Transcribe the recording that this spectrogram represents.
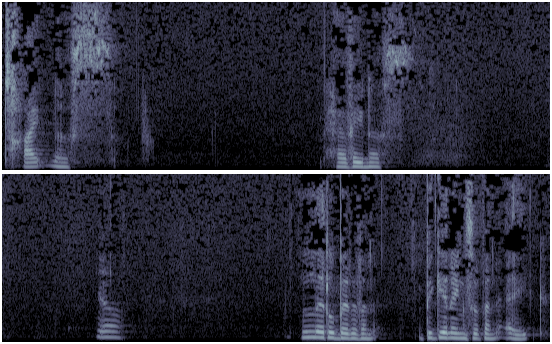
tightness, heaviness. Yeah. Little bit of an beginnings of an ache.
